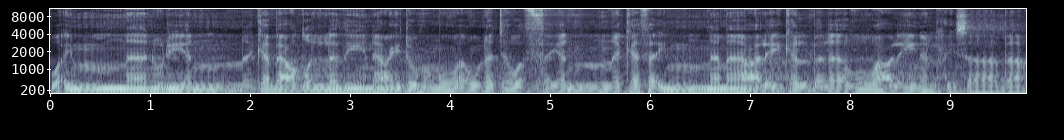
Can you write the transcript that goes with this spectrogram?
وإما نرينك بعض الذي نعدهم أو نتوفينك فإنما عليك البلاغ وعلينا الحساب.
